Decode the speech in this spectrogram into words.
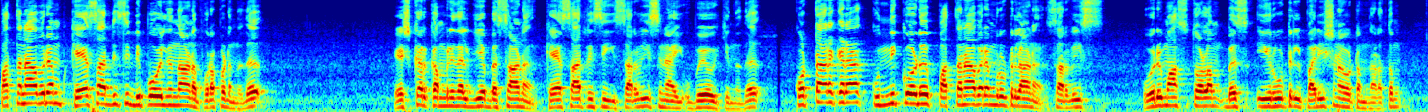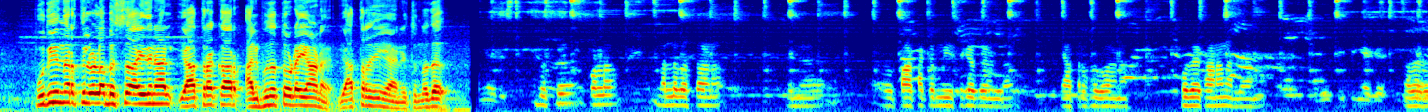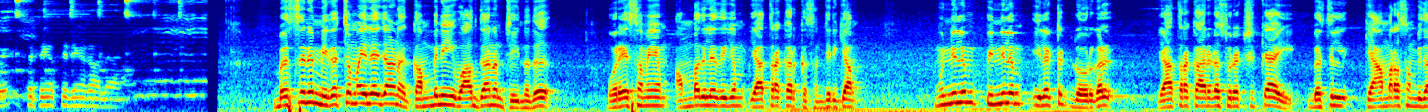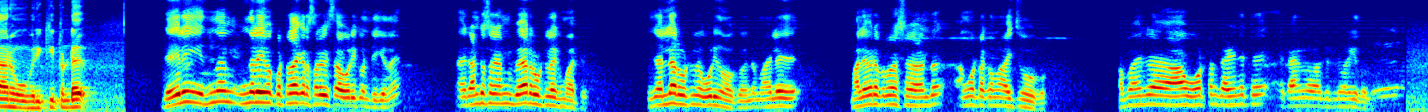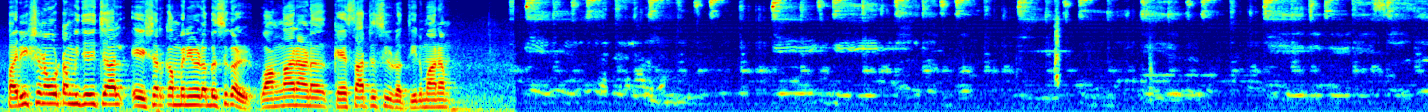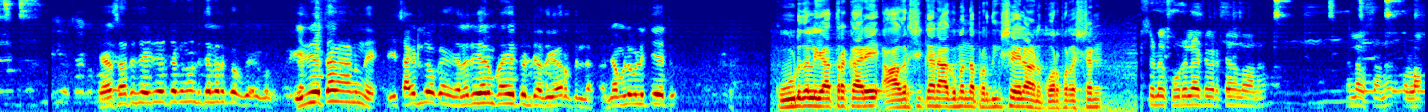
Pathanapuram K S R T C ഡിപ്പോയിൽ നിന്നാണ് പുറപ്പെടുന്നത്. എഷ്കർ കമ്പനി നൽകിയ ബസ്സാണ് K S R T C സർവീസിനായി ഉപയോഗിക്കുന്നത്. കൊട്ടാരക്കര കുന്നിക്കോട് പത്തനാപുരം റൂട്ടിലാണ് സർവീസ്. ഒരു മാസത്തോളം ബസ് ഈ റൂട്ടിൽ പരീക്ഷണയോട്ടം നടത്തും. പുതിയ നിറത്തിലുള്ള ബസ് ആയതിനാൽ യാത്രക്കാർ അത്ഭുതത്തോടെയാണ് യാത്ര ചെയ്യാനെത്തുന്നത്. ബസ് കൊള്ളാം. നല്ല ബസ്സാണ് പിന്നെ പാട്ടൊക്കെ മ്യൂസിക്കൊക്കെ ഉണ്ട്. യാത്ര സുഖമാണ്. പൊതുവെ കാണാൻ നല്ലതാണ്. അതായത് സിറ്റിംഗ് സിറ്റിംഗ് ഒക്കെ നല്ലതാണ്. ബസ്സിന് മികച്ച മൈലേജാണ് കമ്പനി വാഗ്ദാനം ചെയ്യുന്നത്. ഒരേ സമയം അമ്പതിലധികം യാത്രക്കാർക്ക് സഞ്ചരിക്കാം. മുന്നിലും പിന്നിലും ഇലക്ട്രിക് ഡോറുകൾ. യാത്രക്കാരുടെ സുരക്ഷയ്ക്കായി ബസ്സിൽ ക്യാമറ സംവിധാനവും ഒരുക്കിയിട്ടുണ്ട്. ഡെയിലി ഇന്ന് ഇന്നലെ കൊട്ടാരക്കര സർവീസാണ് ഓടിക്കൊണ്ടിരിക്കുന്നത് രണ്ടു ദിവസം വേറെ റൂട്ടിലേക്ക് മാറ്റും. എല്ലാ റൂട്ടിലും ഓടി നോക്കും. പിന്നെ മലയ മലയോര പ്രദേശമായതുകൊണ്ട് അങ്ങോട്ടൊക്കെ ഒന്ന് അയച്ചു നോക്കും. അപ്പോൾ അതിന്റെ ആ ഓട്ടം കഴിഞ്ഞിട്ട് കാര്യങ്ങൾ തീരുമാനിക്കത്തുള്ളൂ പരീക്ഷണ ഓട്ടം വിജയിച്ചാൽ ഏഷ്യർ കമ്പനിയുടെ ബസ്സുകൾ വാങ്ങാനാണ് കെ എസ് ആർ ടി സിയുടെ തീരുമാനം. K S R T C എഴുതി വെച്ചേക്കുന്നുണ്ട് ചിലർക്ക് എഴുതി വെച്ചാൽ കാണുന്നേ. ഈ സൈഡിലൊക്കെ ചിലർ പേരും പ്രൈവറ്റ് ഉണ്ട് അത് കയറത്തില്ല നമ്മൾ വിളിച്ചു കയറ്റും. കൂടുതൽ യാത്രക്കാരെ ആകർഷിക്കാനാകുമെന്ന പ്രതീക്ഷയിലാണ് കോർപ്പറേഷൻ. നല്ല കൊള്ളാം.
